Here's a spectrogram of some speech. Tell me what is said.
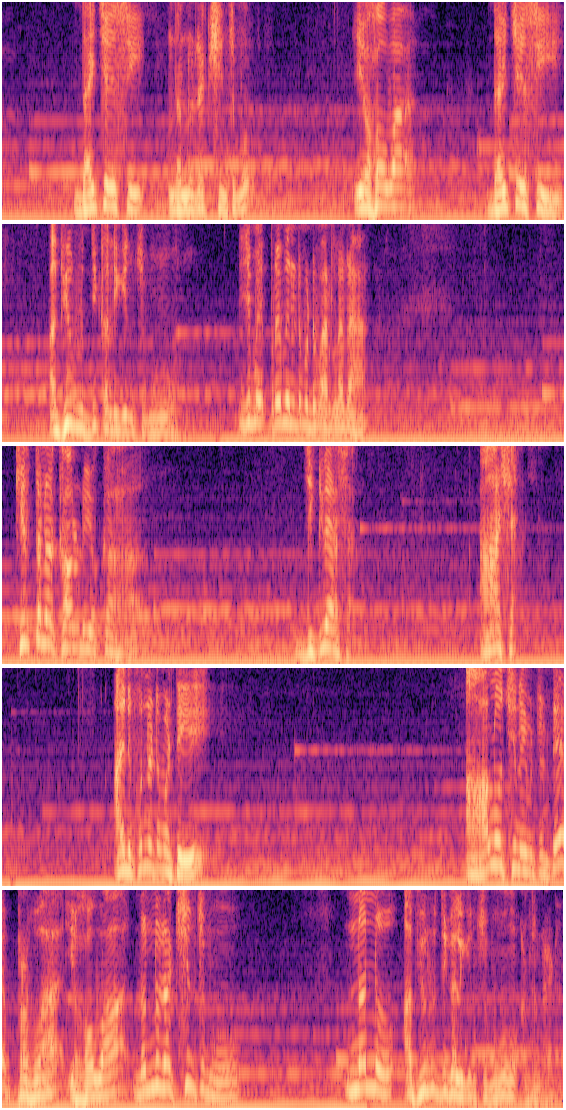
దయచేసి నన్ను రక్షించుము. యహోవా దయచేసి అభివృద్ధి కలిగించుము. నిజమే ప్రేమైనటువంటి వారులరా కీర్తనకారుడు యొక్క జిజ్ఞాస ఆశ ఆయనకున్నటువంటి ఆలోచన ఏమిటంటే ప్రభువా యహోవా నన్ను రక్షించుము నన్ను అభివృద్ధి కలిగించుము అంటున్నాడు.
